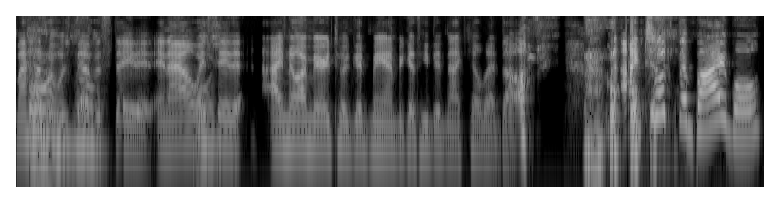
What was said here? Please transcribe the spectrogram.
my husband oh, was no. devastated and i always oh, say that i know i'm married to a good man because he did not kill that dog i took the bible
